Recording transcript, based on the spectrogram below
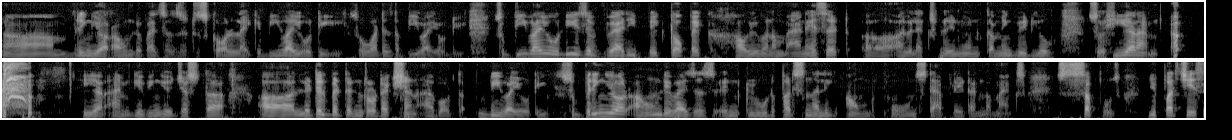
um, bring your own devices. It is called like a BYOD. So what is the BYOD? So BYOD is a very big topic. How you're gonna manage it? Uh, I will explain in coming video. So here I'm here i'm giving you just a, a little bit introduction about the BYOD. So bring your own devices include personally owned phones, tablet and the Macs. Suppose you purchase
